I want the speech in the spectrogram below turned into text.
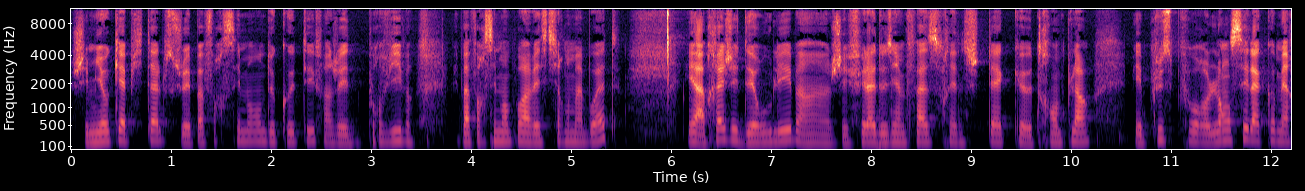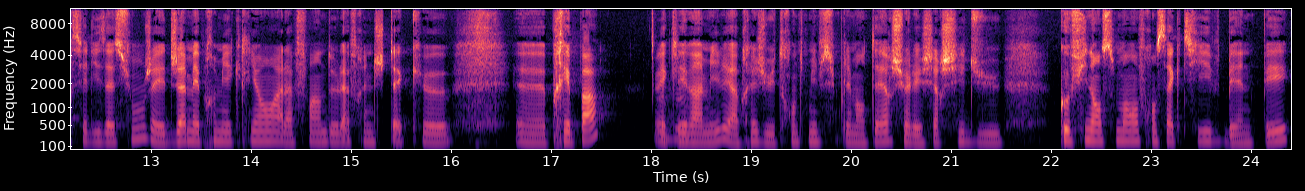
J'ai mis au capital parce que j'avais pas forcément de côté. Enfin, j'avais pour vivre, mais pas forcément pour investir dans ma boîte. Et après, j'ai déroulé, ben, j'ai fait la deuxième phase French Tech euh, tremplin, mais plus pour lancer la commercialisation. J'avais déjà mes premiers clients à la fin de la French Tech euh, euh, prépa, avec Mhm. les 20 000. Et après, j'ai eu 30 000 supplémentaires. Je suis allée chercher du cofinancement France Active, BNP.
